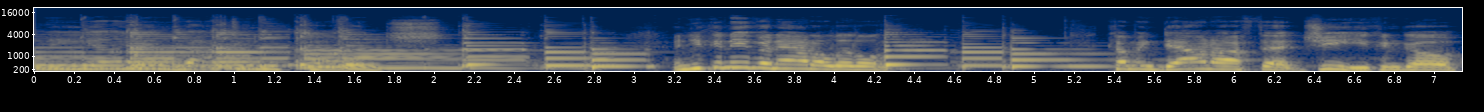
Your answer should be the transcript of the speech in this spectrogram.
me in the punch. And you can even add a little coming down off that G. You can go.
